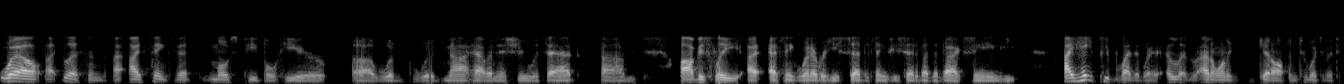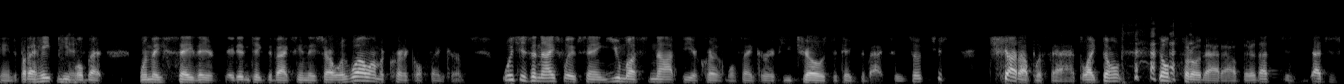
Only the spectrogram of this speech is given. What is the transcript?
Well, listen, I, think that most people here uh, would would not have an issue with that. Um, obviously, I, I think whenever he said the things he said about the vaccine, he. I hate people, by the way. I don't want to get off in too much of a tangent, but I hate people yeah. that when they say they they didn't take the vaccine, they start with, "Well, I'm a critical thinker," which is a nice way of saying you must not be a critical thinker if you chose to take the vaccine. So just shut up with that. Like, don't don't throw that out there. That's just that's just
